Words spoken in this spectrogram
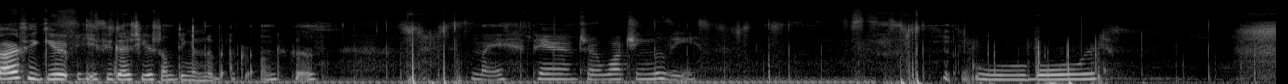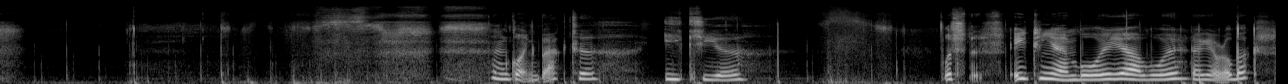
Sorry if you hear if you guys hear something in the background because my parents are watching movie. Oh boy. I'm going back to IKEA. What's this? ATM, boy. Yeah, boy. Did I get Robux?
